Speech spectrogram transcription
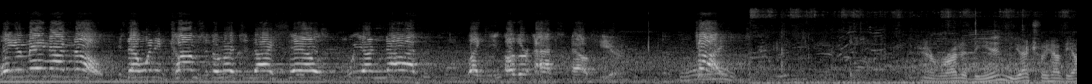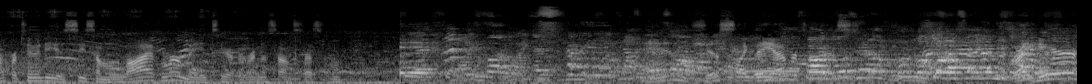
what you may not know is that when it comes to the merchandise sales, we are not like the other acts out here. Guys, And right at the end, you actually have the opportunity to see some live mermaids here at the Renaissance Festival. And just like they advertised, right here,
